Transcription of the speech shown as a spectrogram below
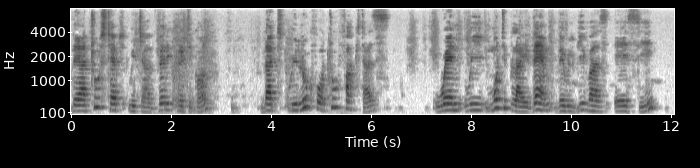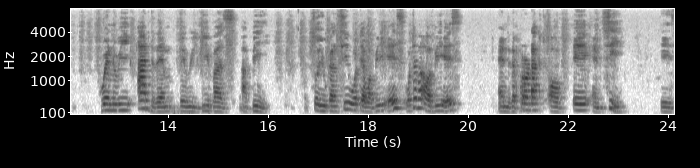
there are two steps which are very critical that we look for two factors. When we multiply them they will give us AC when we add them they will give us a B. So you can see what our B is whatever our B is and the product of A and C is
